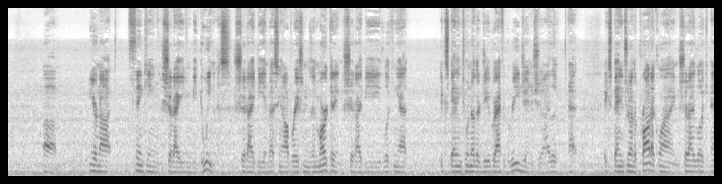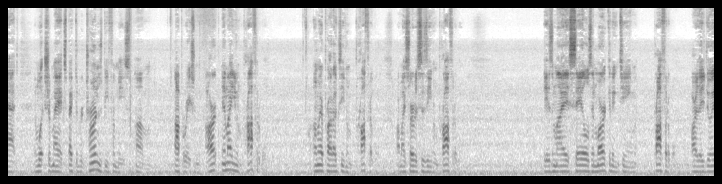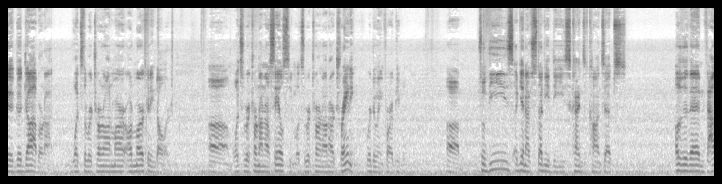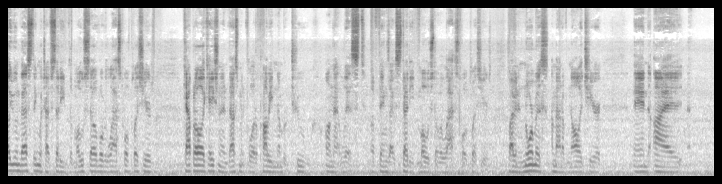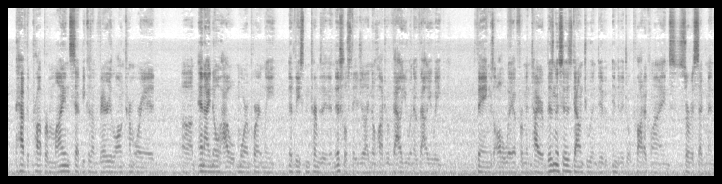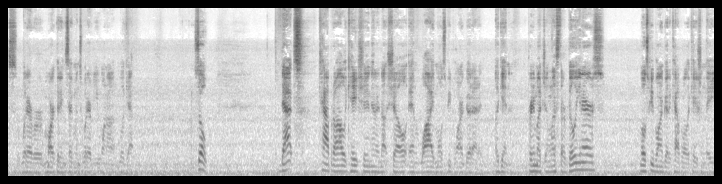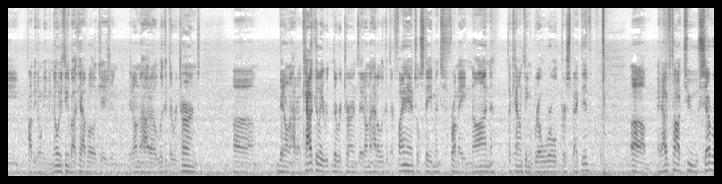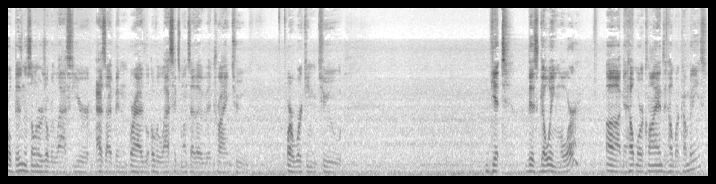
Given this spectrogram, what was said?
Um, you're not thinking, should I even be doing this? Should I be investing in operations and marketing? Should I be looking at expanding to another geographic region? Should I look at expanding to another product line? Should I look at and what should my expected returns be from these um, operations? Are am I even profitable? Are my products even profitable? Are my services even profitable? Is my sales and marketing team profitable? Are they doing a good job or not? What's the return on our, our marketing dollars? Um, what's the return on our sales team? What's the return on our training we're doing for our people? Um, so these, again, I've studied these kinds of concepts. Other than value investing, which I've studied the most of over the last 12 plus years, capital allocation and investment flow are probably number two on that list of things I've studied most over the last 12 plus years. So I have an enormous amount of knowledge here, and I have the proper mindset because I'm very long term oriented, um, and I know how, more importantly, at least in terms of the initial stages, I know how to value and evaluate things all the way up from entire businesses down to indiv- individual product lines, service segments, whatever, marketing segments, whatever you want to look at. So that's capital allocation in a nutshell and why most people aren't good at it. Again, pretty much unless they're billionaires, most people aren't good at capital allocation. They probably don't even know anything about capital allocation. They don't know how to look at their returns. Um, they don't know how to calculate the returns. They don't know how to look at their financial statements from a non-accounting real world perspective. Um, and I've talked to several business owners over the last year, as I've been, or as, over the last six months, as I've been trying to, or working to get this going more um, and help more clients and help more companies.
